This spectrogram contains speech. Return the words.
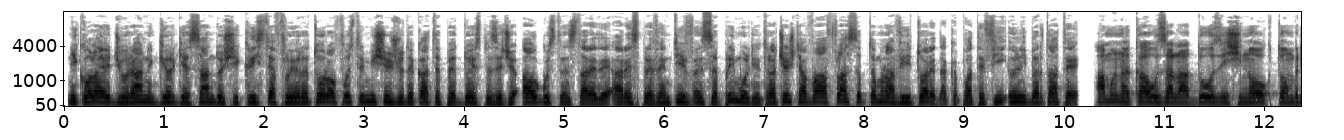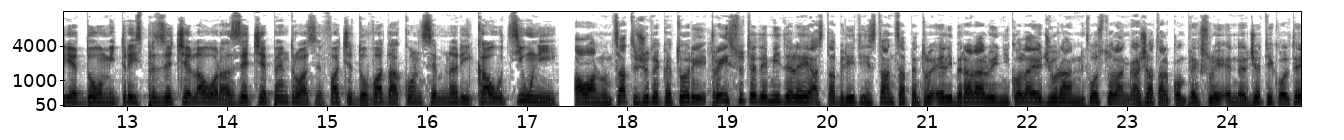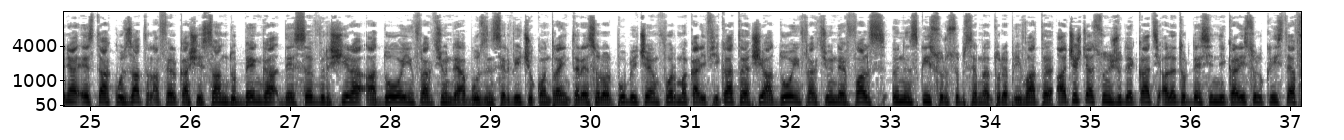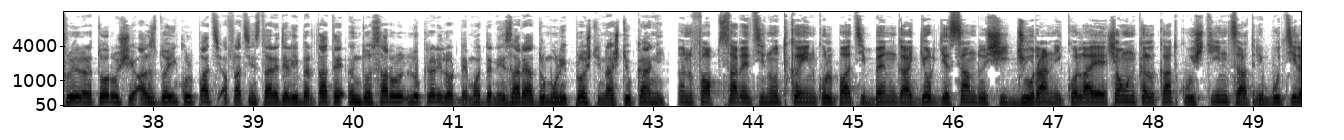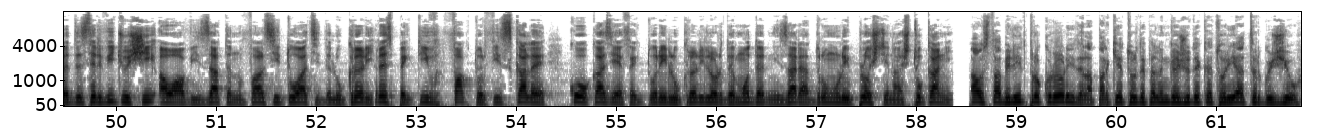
Nicolae Giuran, Gheorghe Sandu și Cristia Fluierător au fost trimiși în judecată pe 12 august în stare de arest preventiv, însă primul dintre aceștia va afla săptămâna viitoare dacă poate fi în libertate. Amână cauza la 29 octombrie 2013 la ora 10 pentru a se face dovada consemnării cauțiunii. Au anunțat judecătorii 300 de mii de lei a stabilit instanța pentru eliberarea lui Nicolae Giuran. Fostul angajat al complexului energetic Oltenia este acuzat, la fel ca și Sandu Benga, de săvârșirea a două infracțiuni de abuz în serviciu contra intereselor publice în formă calificată și a două infracțiuni de fals în înscrisuri sub semnătură privată. Aceștia sunt judecați alături de sindicalistul Cristea Fruierătoru și alți doi inculpați aflați în stare de libertate în dosarul lucrărilor de modernizare a drumului Ploștina-Știucani. În fapt s-a reținut că inculpații Benga, Gheorghe Sandu și Giuran Nicolae și-au încălcat cu știință atribuțiile de serviciu și au avizat în fals situații de lucrări, respectiv factori fiscale, cu ocazia efectuării lucrărilor de modernizare a drumului Ploștina-Ștucani. Au stabilit procurorii de la parchetul de pe lângă judecătoria Târgu Jiu.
